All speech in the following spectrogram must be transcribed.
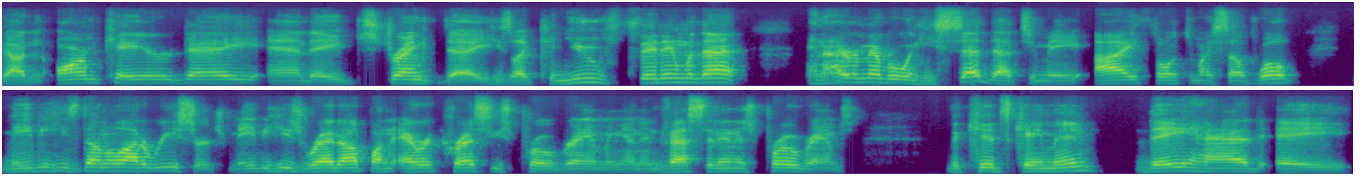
got an arm care day and a strength day he's like can you fit in with that and i remember when he said that to me i thought to myself well Maybe he's done a lot of research. Maybe he's read up on Eric Cressey's programming and invested in his programs. The kids came in, they had a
